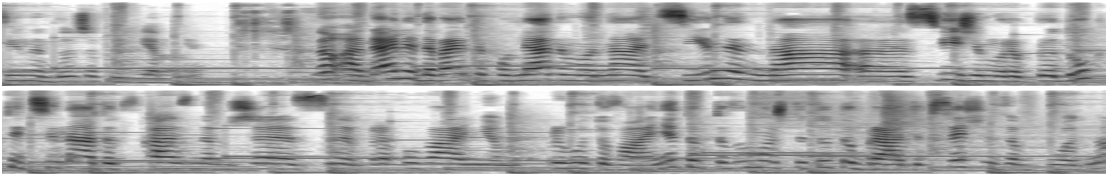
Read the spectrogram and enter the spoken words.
ціни дуже приємні. Ну а далі давайте поглянемо на ціни на е, свіжі морепродукти. Ціна тут вказана вже з врахуванням приготування. Тобто ви можете тут обрати все, що завгодно,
